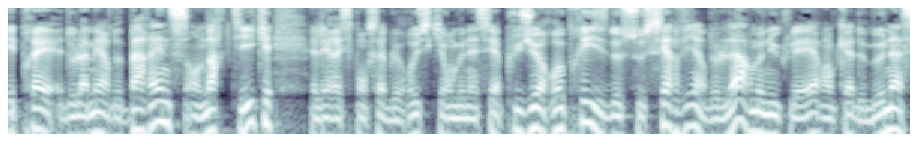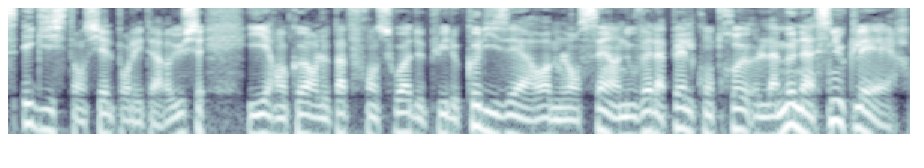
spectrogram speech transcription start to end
et près de la mer de Barents, en Arctique. Les responsables russes qui ont menacé à plusieurs reprises de se servir de l'arme nucléaire en cas de menace existentielle pour l'État russe. Hier encore, le pape François, depuis le Colisée à Rome, lançait un nouvel appel contre la menace nucléaire.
